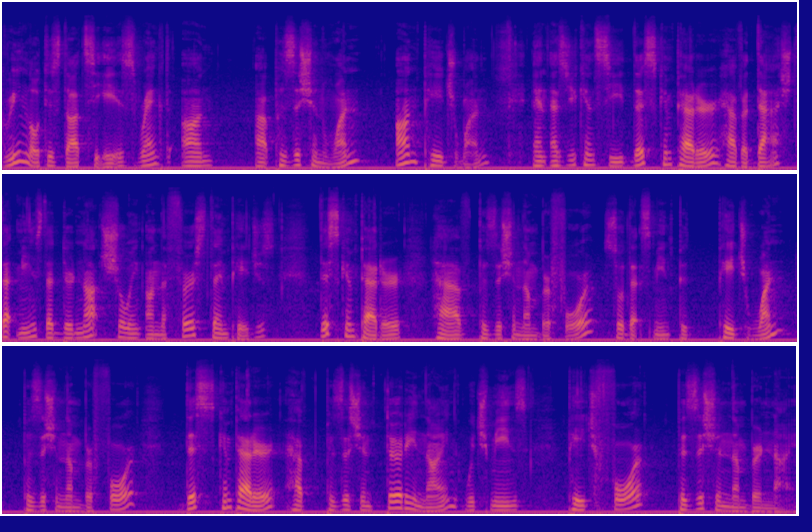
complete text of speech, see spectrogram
GreenLotus.ca is ranked on uh, position 1 on page 1 and as you can see this competitor have a dash. That means that they're not showing on the first 10 pages. This competitor have position number 4 so that means page 1 position number 4 this competitor have position 39 which means page 4 position number 9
